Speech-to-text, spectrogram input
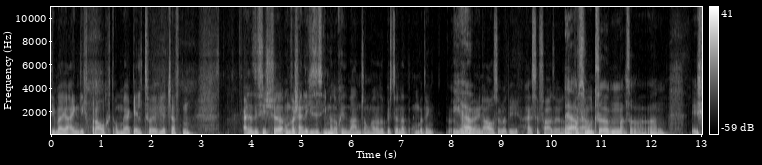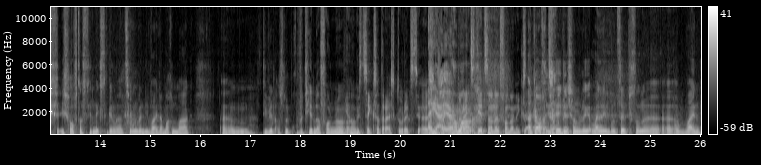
die man ja eigentlich braucht, um mehr Geld zu erwirtschaften. Also das ist schon, und wahrscheinlich ist es immer noch in Wandlung, oder? Du bist ja nicht unbedingt Ja. darüber hinaus über die heiße Phase. Oder? Ja, Keine absolut. Ähm, also ähm, ich, ich hoffe, dass die nächste Generation, wenn die weitermachen mag, ähm, die wird absolut profitieren davon. Ne? Ja, du Ähm, bist 36, du redest, äh, ja, 37, hör du redest jetzt noch nicht von der nächsten Ah, doch, ich rede schon, weil im Prinzip so eine äh, Wein,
